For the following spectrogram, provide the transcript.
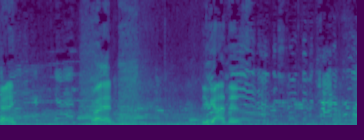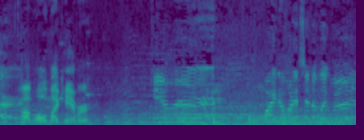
Ready? Yeah. Go ahead. You got this. I have the strength of a caterpillar. I'm holding my camera. Camera. Why you don't want it to end up like mine?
